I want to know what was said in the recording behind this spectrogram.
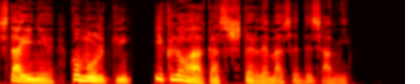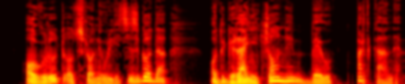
stajnie, komórki i kloaka z czterema sedesami. Ogród od strony ulicy Zgoda odgraniczony był parkanem.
